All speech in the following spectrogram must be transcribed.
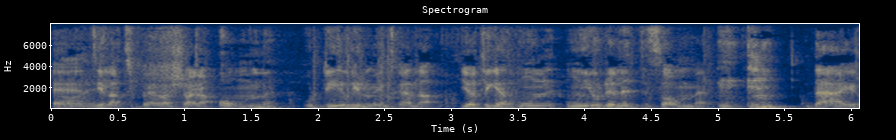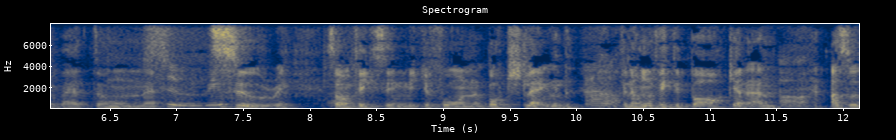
Eh, till att behöva köra om. Och det vill man ju inte hända. Jag tycker att hon, hon gjorde lite som där, vad hette hon? Suri. Suri. Som fick sin mikrofon bortslängd. För när hon fick tillbaka den, Ja. alltså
